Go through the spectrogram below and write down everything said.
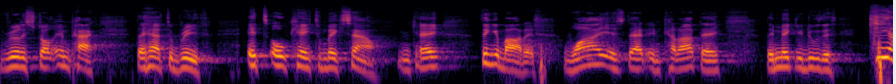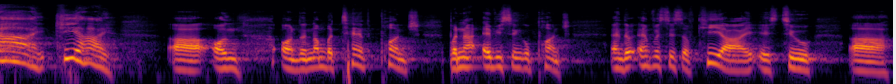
really strong impact, they have to breathe. It's okay to make sound, okay? Think about it. Why is that in karate, they make you do this ki-ai, ki-ai, uh, on, on the number 10th punch, but not every single punch. And the emphasis of ki-ai is to uh,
